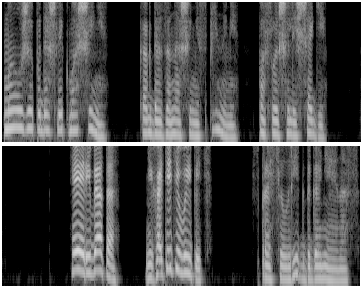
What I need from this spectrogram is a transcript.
Мы уже подошли к машине, когда за нашими спинами послышались шаги. «Эй, ребята, не хотите выпить?» — спросил Рик, догоняя нас.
